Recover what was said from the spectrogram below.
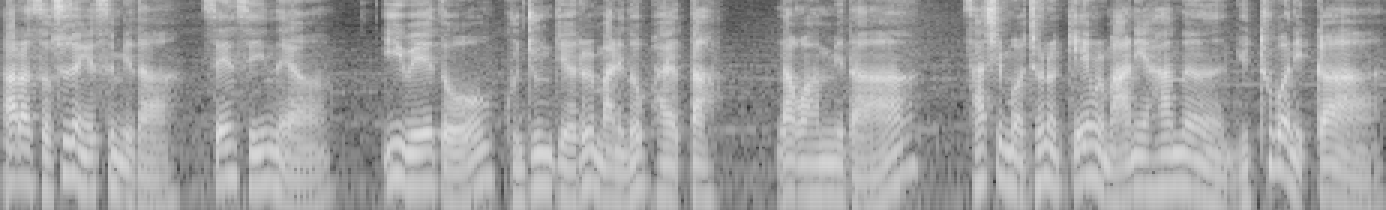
알아서 수정했습니다. 센스 있네요. 이 외에도 군중 제어를 많이 높아였다 라고 합니다. 사실 뭐 저는 게임을 많이 하는 유튜버니까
